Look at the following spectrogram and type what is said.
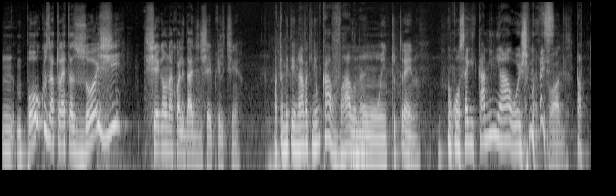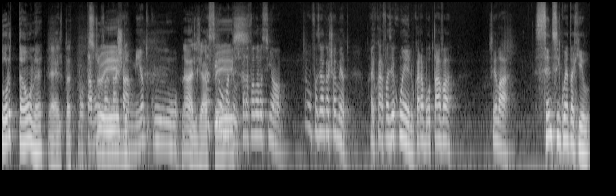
hum, poucos atletas hoje chegam na qualidade de shape que ele tinha. Mas também treinava que nem um cavalo, né? Muito treino. Não consegue caminhar hoje, mas Foda. tá tortão, né? É, ele tá Botava uns destruído. agachamento com. Não, ele já assim, ó, fez. Matheus, o cara falava assim, ó, vamos fazer o agachamento. Aí o cara fazia com ele, o cara botava, sei lá, 150 quilos.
